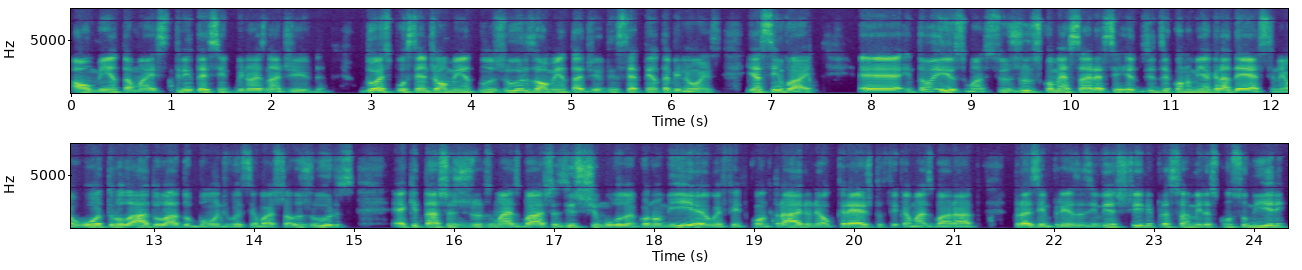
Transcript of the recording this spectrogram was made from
aumenta mais 35 bilhões na dívida. 2% de aumento nos juros aumenta a dívida em 70 bilhões. E assim vai. É, então é isso, mas se os juros começarem a ser reduzidos, a economia agradece. Né? O outro lado, o lado bom de você baixar os juros, é que taxas de juros mais baixas estimulam a economia, é o efeito contrário, né? o crédito fica mais barato para as empresas investirem, para as famílias consumirem,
